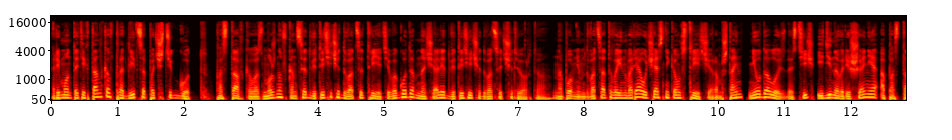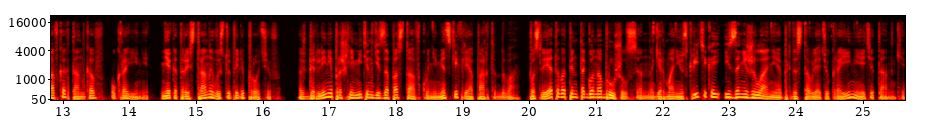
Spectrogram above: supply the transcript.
Ремонт этих танков продлится почти год. Поставка возможна в конце 2023 года, в начале 2024. Напомним, 20 января участникам встречи «Рамштайн» не удалось достичь единого решения о поставках танков Украине. Некоторые страны выступили против. В Берлине прошли митинги за поставку немецких «Леопард-2». После этого Пентагон обрушился на Германию с критикой из-за нежелания предоставлять Украине эти танки.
